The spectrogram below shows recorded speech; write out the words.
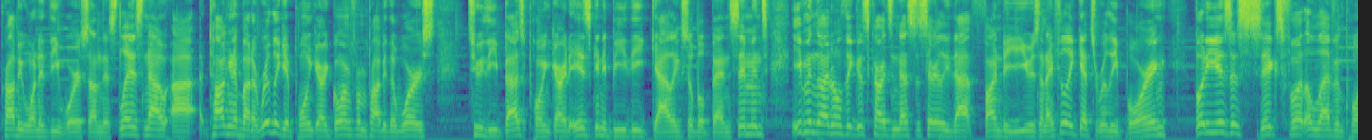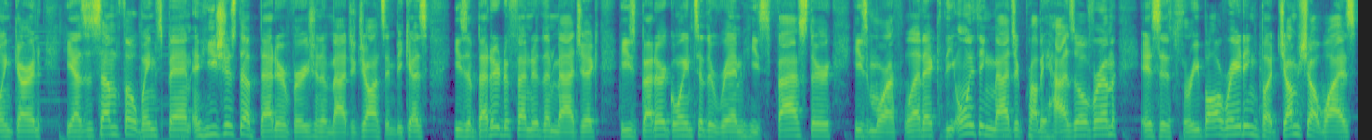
Probably one of the worst on this list. Now, uh, talking about a really good point guard, going from probably the worst to the best point guard is going to be the Galaxy Opal Ben Simmons, even though I don't think this card's necessarily that fun to use, and I feel like it gets really boring, but he is a 6 foot 11 point guard. He has a 7 foot wingspan, and he's just a better version of Magic Johnson because he's a better defender than Magic. He's better going to the rim. He's faster. He's more athletic. The only thing Magic probably has over him is his three ball rating, but jump shot wise,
